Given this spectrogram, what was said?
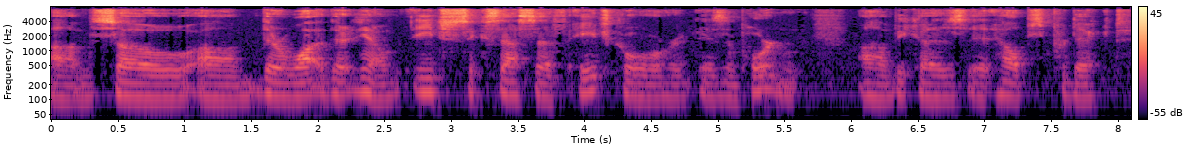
Um, so um, there, there, you know, each successive age cohort is important uh, because it helps predict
